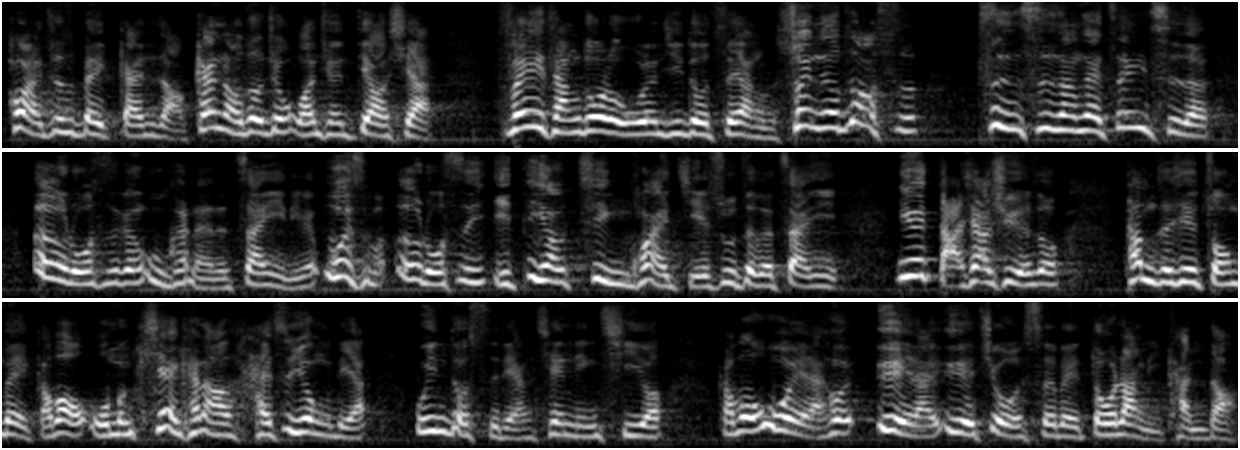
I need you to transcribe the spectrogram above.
后来就是被干扰，干扰之后就完全掉下，非常多的无人机都这样子。所以你就知道是事实上在这一次的。俄罗斯跟乌克兰的战役里面，为什么俄罗斯一定要尽快结束这个战役？因为打下去的时候，他们这些装备搞不好，我们现在看到还是用两 Windows 两千零七哦，搞不好未来会越来越旧的设备都让你看到。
